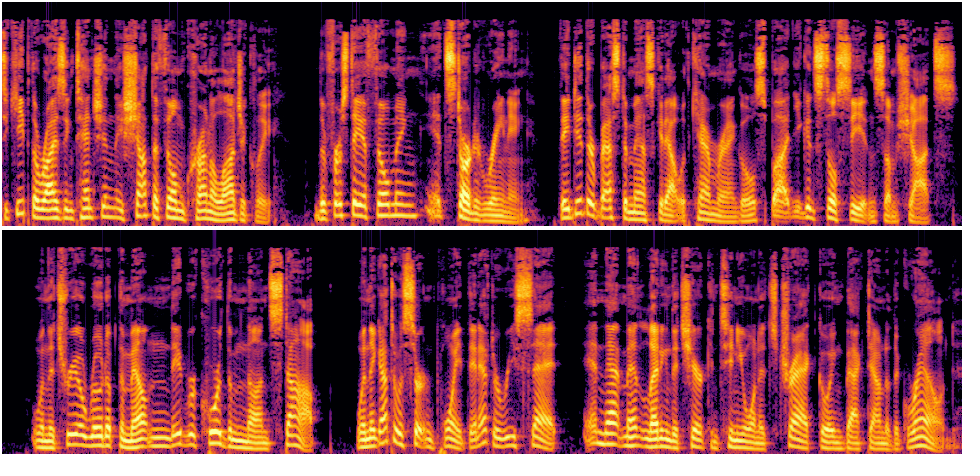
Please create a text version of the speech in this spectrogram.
To keep the rising tension, they shot the film chronologically. The first day of filming, it started raining. They did their best to mask it out with camera angles, but you could still see it in some shots. When the trio rode up the mountain, they'd record them non stop. When they got to a certain point, they'd have to reset, and that meant letting the chair continue on its track going back down to the ground.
